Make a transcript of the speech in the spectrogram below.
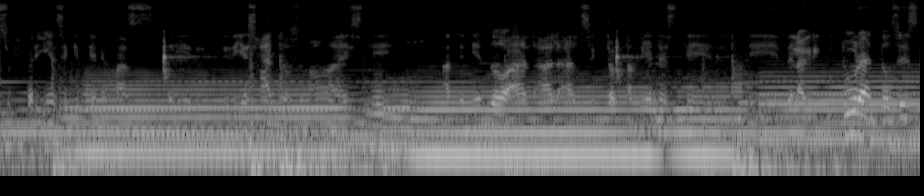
su experiencia que tiene más de, 10 años, ¿no? Este, atendiendo al, al, sector también este, de, la agricultura. Entonces,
